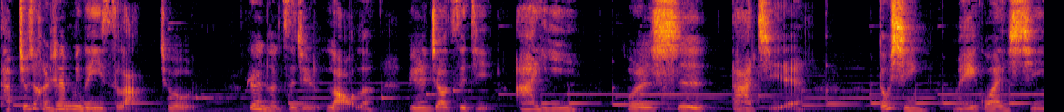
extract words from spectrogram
她就是很认命的意思啦，就认了自己老了，别人叫自己阿姨或者是大姐都行，没关系。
